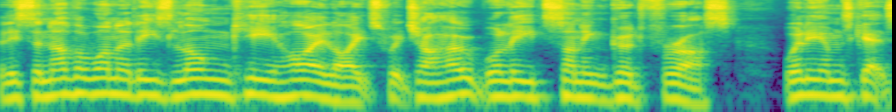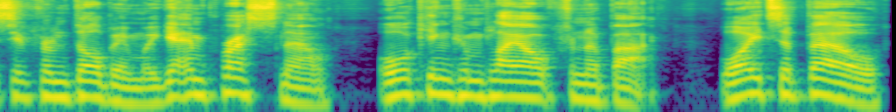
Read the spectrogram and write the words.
but it's another one of these long key highlights which I hope will lead something good for us. Williams gets it from Dobbin. We're getting pressed now. Orkin can play out from the back. Wide to Bell.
